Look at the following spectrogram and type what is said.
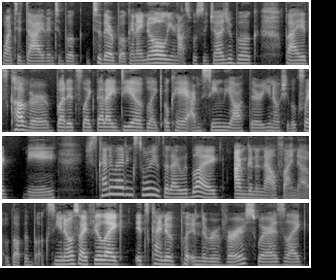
want to dive into book to their book. And i know you're not supposed to judge a book by its cover but it's like that idea of like okay i'm seeing the author you know she looks like me she's kind of writing stories that I would like. I'm going to now find out about the books, you know? So I feel like it's kind of put in the reverse, whereas like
